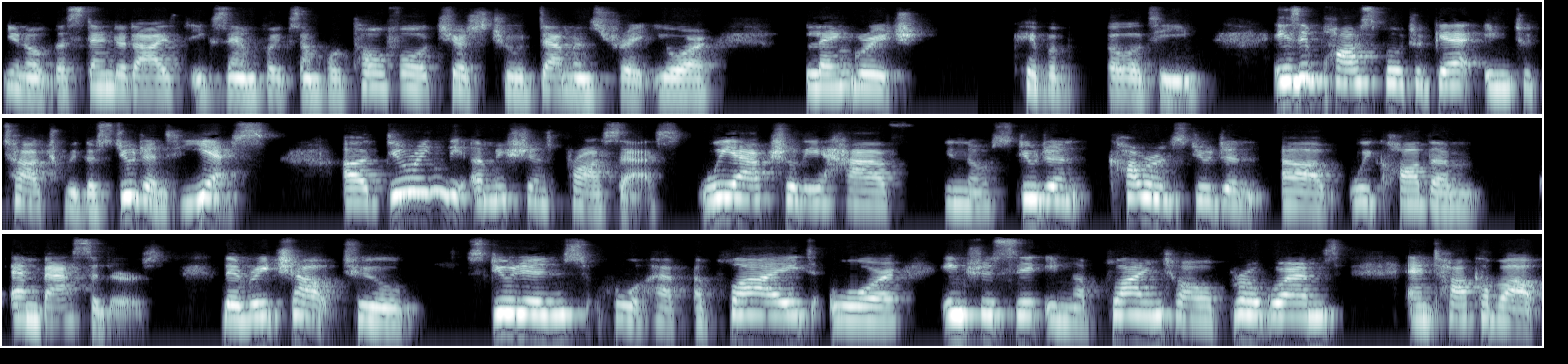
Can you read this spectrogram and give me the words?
you know, the standardized exam, for example, TOEFL, just to demonstrate your language capability. Is it possible to get into touch with the students? Yes. Uh, during the admissions process, we actually have, you know, student, current student, uh, we call them ambassadors. They reach out to students who have applied or interested in applying to our programs and talk about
